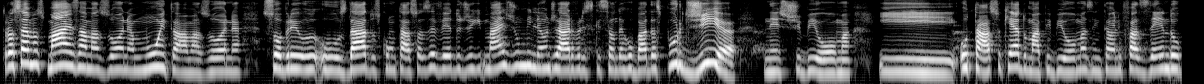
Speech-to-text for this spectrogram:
Trouxemos mais a Amazônia, muita Amazônia, sobre o, os dados com Tasso Azevedo de mais de um milhão de árvores que são derrubadas por dia neste bioma. E o Tasso, que é do MAP Biomas, então ele fazendo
